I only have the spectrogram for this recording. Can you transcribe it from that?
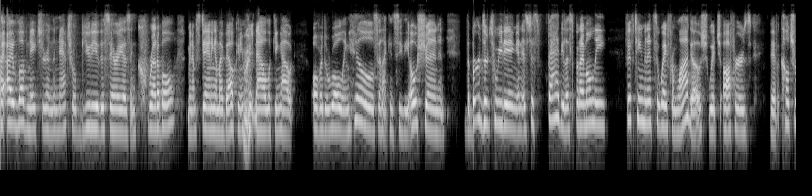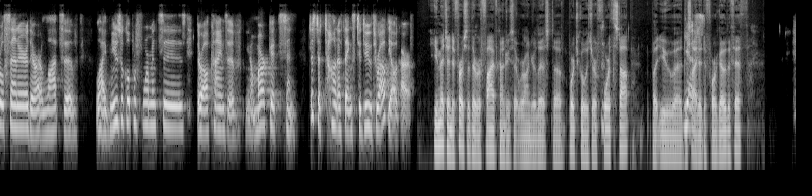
I, I, love nature and the natural beauty of this area is incredible. I mean, I'm standing on my balcony right now looking out over the rolling hills and I can see the ocean and the birds are tweeting and it's just fabulous. But I'm only 15 minutes away from Lagos, which offers, they have a cultural center. There are lots of live musical performances. There are all kinds of, you know, markets and just a ton of things to do throughout the Algarve. You mentioned at first that there were five countries that were on your list. Uh, Portugal was your mm-hmm. fourth stop, but you uh, decided yes. to forego the fifth.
